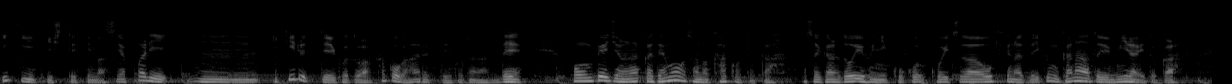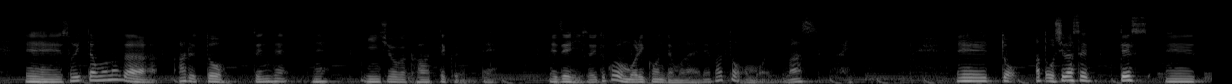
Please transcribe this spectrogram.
生き生きしてきます。やっぱり、うん、生きるっていうことは過去があるっていうことなんで、ホームページの中でもその過去とかそれからどういうふうにこここいつは大きくなっていくんかなという未来とか、えー、そういったものがあると全然ね印象が変わってくるんで、えー、ぜひそういうところを盛り込んでもらえればと思います。はい、えー、っとあとお知らせです。えー、っ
